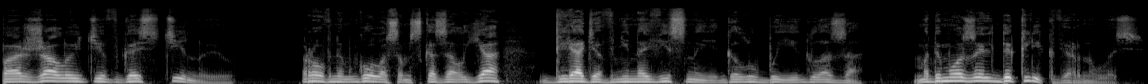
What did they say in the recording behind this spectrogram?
«Пожалуйте в гостиную», — ровным голосом сказал я, глядя в ненавистные голубые глаза. Мадемуазель Деклик вернулась.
